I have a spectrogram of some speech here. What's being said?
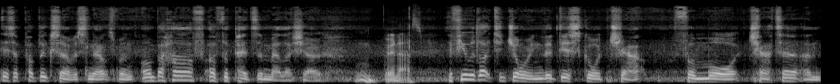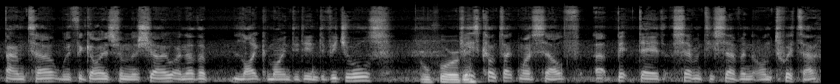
is a public service announcement on behalf of the Peds and Mellor Show. Hmm, very nice. If you would like to join the Discord chat for more chatter and banter with the guys from the show and other like minded individuals, All four of you. please contact myself at bitdead77 on Twitter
